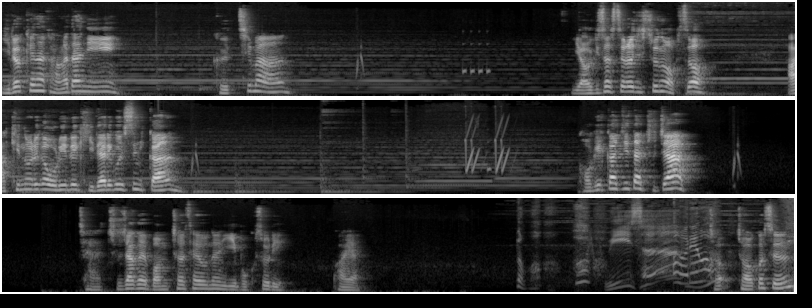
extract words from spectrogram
이렇게나 강하다니. 그치만 여기서 쓰러질 수는 없어. 아키노리가 우리를 기다리고 있으니까. 거기까지다 주작! 자, 주작을 멈춰 세우는 이 목소리 과연. 어... 저, 저것은?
